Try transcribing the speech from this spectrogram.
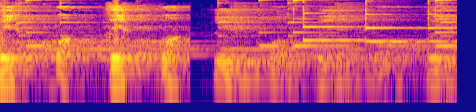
wir, wah, wir, wah, wir, wah, wir, wah, wir,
